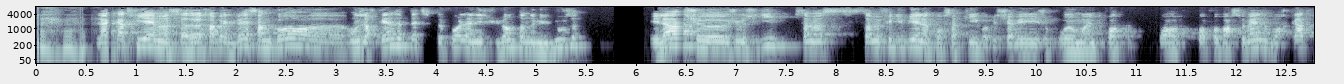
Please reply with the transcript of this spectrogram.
La quatrième, ça doit être à Belvès encore, euh, 11h15, peut-être cette fois l'année suivante, en 2012. Et là, je, je me suis dit, ça me, ça me fait du bien la course à pied, quoi, parce que j'avais, je courais au moins trois, trois, trois fois par semaine, voire quatre.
